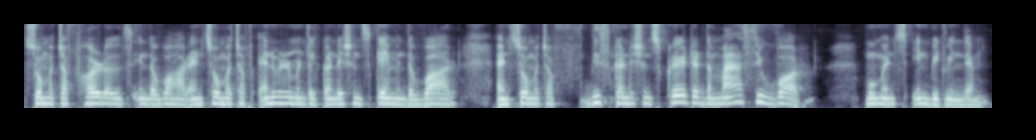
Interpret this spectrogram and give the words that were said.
So much of hurdles in the war, and so much of environmental conditions came in the war, and so much of these conditions created the massive war movements in between them.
